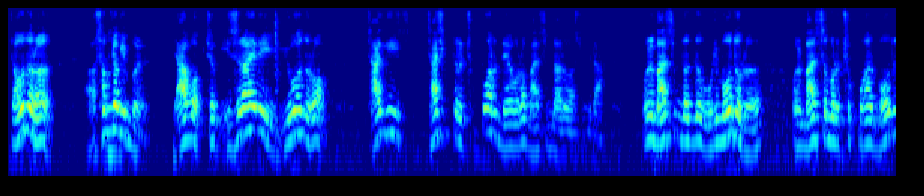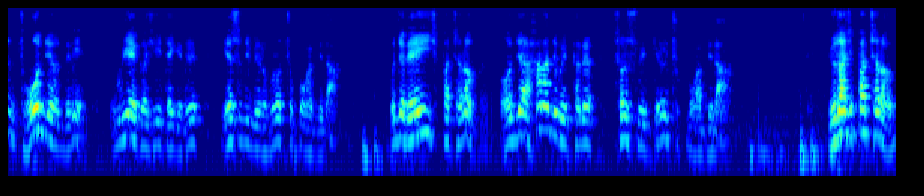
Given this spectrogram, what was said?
자, 오늘은 어, 성경인물 야곱 즉 이스라엘의 유언으로 자기 자식들을 축복하는 내용으로 말씀 나누었습니다. 오늘 말씀 듣는 우리 모두는 오늘 말씀으로 축복한 모든 좋은 예언들이 우리의 것이 되기를 예수님 이름으로 축복합니다. 먼저 레이 지파처럼 언제나 하나님의 편에 설 수 있기를 축복합니다. 유다 지파처럼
